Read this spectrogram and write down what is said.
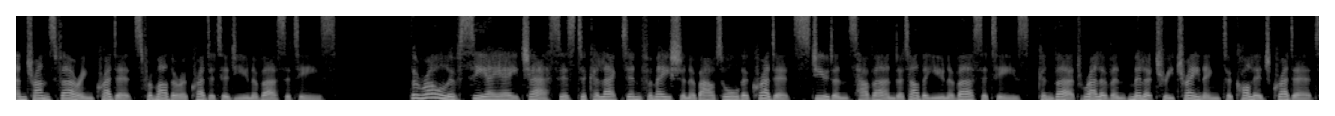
and transferring credits from other accredited universities. The role of CAHS is to collect information about all the credits students have earned at other universities, convert relevant military training to college credit,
